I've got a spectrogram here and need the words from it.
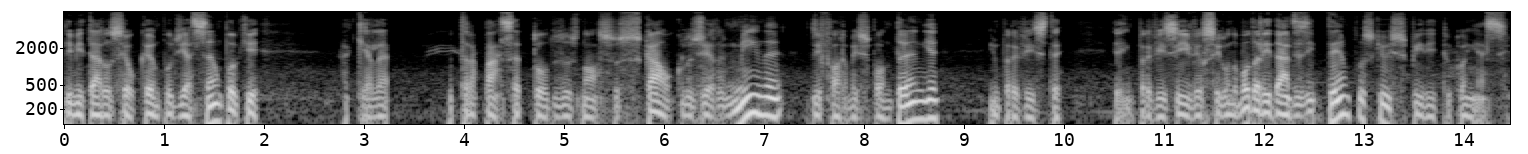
limitar o seu campo de ação, porque aquela ultrapassa todos os nossos cálculos, germina de forma espontânea, imprevista e imprevisível, segundo modalidades e tempos que o Espírito conhece.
